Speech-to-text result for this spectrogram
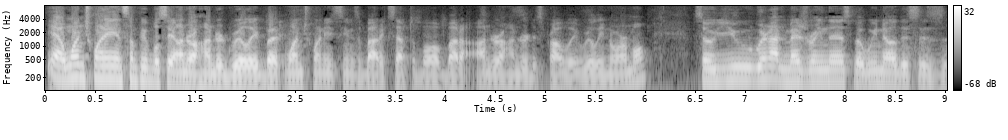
Yeah, 120, and some people say under 100 really, but 120 seems about acceptable. But under 100 is probably really normal. So you, we're not measuring this, but we know this is,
